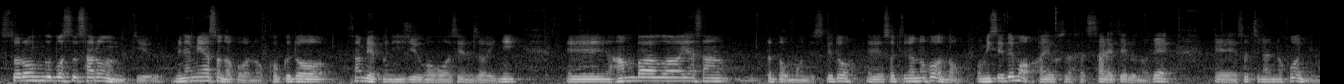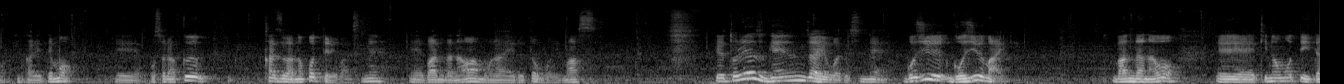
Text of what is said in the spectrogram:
ストロングボスサロンっていう南阿蘇の方の国道325号線沿いに、えーハンバーガー屋さんだと思うんですけど、えーそちらの方のお店でも配布されてるので、えーそちらの方にも行かれても、えーおそらく数が残っていればですね、えーバンダナはもらえると思います。でとりあえず現在はですね 50, 50枚バンダナを、えー昨日持っていた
